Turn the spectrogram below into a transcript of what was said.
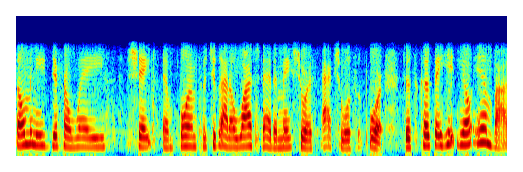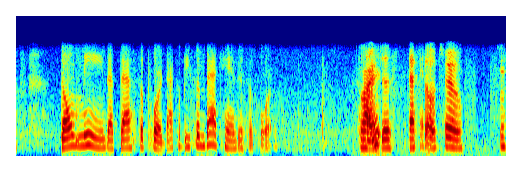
so many different ways, shapes, and forms, but you got to watch that and make sure it's actual support. Just because they hit in your inbox don't mean that that's support. That could be some backhanded support. I'm Right. just That's so true.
